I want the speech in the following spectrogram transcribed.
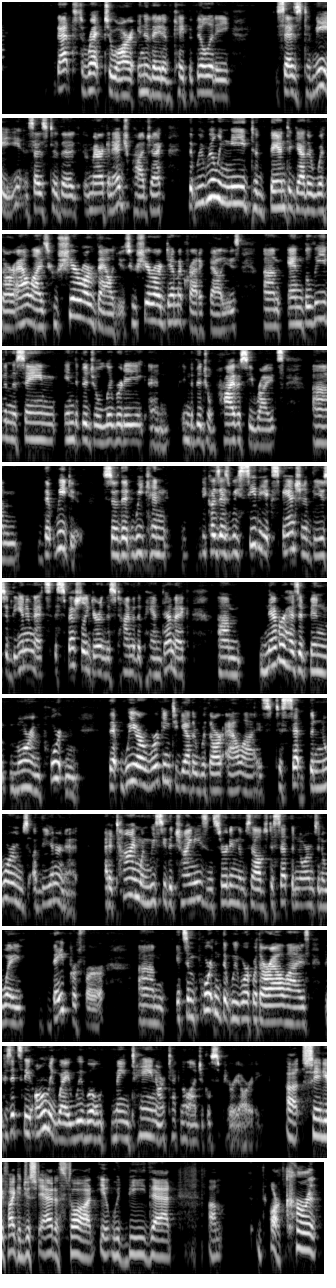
that threat to our innovative capability says to me, says to the American Edge Project, that we really need to band together with our allies who share our values, who share our democratic values, um, and believe in the same individual liberty and individual privacy rights um, that we do. So that we can, because as we see the expansion of the use of the internet, especially during this time of the pandemic, um, never has it been more important that we are working together with our allies to set the norms of the internet at a time when we see the Chinese inserting themselves to set the norms in a way they prefer. Um, it's important that we work with our allies because it's the only way we will maintain our technological superiority. Uh, Sandy, if I could just add a thought, it would be that um, our current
